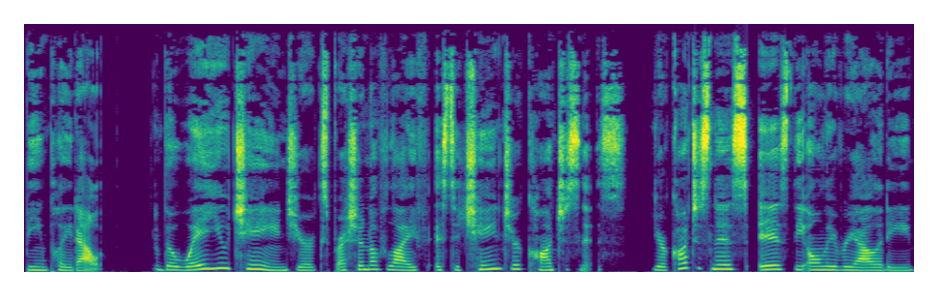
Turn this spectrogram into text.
being played out. The way you change your expression of life is to change your consciousness. Your consciousness is the only reality.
